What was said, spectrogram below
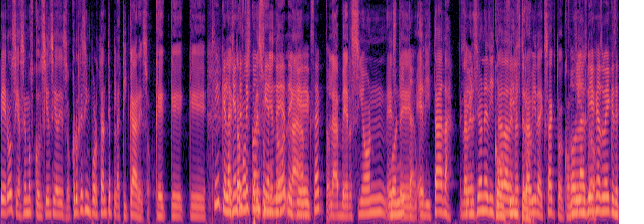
pero si hacemos conciencia de eso, creo que es importante platicar eso, que, que, que Sí, que la gente esté consciente de la- que, exacto. La versión este, Bonita, editada, la Sí. versión Con editada de filtro. nuestra vida, exacto. con o las viejas, güey, que se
